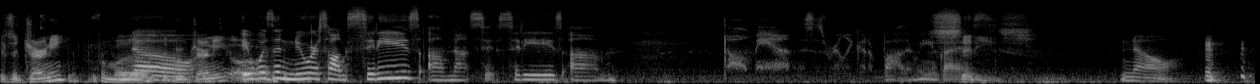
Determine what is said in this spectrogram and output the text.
Is it Journey from uh, the group Journey? it was a newer song, Cities. Um, not ci- Cities. Um, oh man, this is really gonna bother me, you guys. Cities. No.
